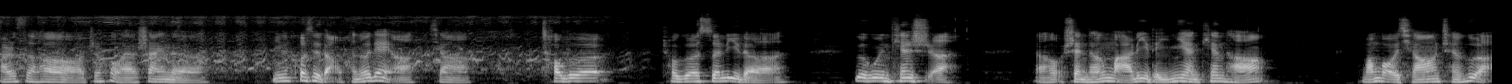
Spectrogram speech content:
二十四号之后还要上映的。因为贺岁档很多电影啊，像超哥、超哥孙俪的《恶棍天使》，然后沈腾、马丽的《一念天堂》，王宝强、陈赫、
